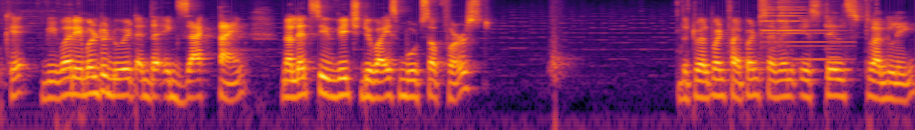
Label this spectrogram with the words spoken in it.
okay we were able to do it at the exact time. Now let's see which device boots up first. The 12.5.7 is still struggling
